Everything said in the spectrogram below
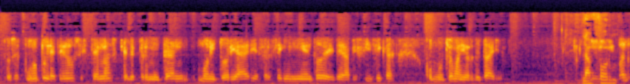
Entonces uno podría tener unos sistemas que le permitan monitorear y hacer seguimiento de terapia física con mucho mayor detalle. La, Y, bueno,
